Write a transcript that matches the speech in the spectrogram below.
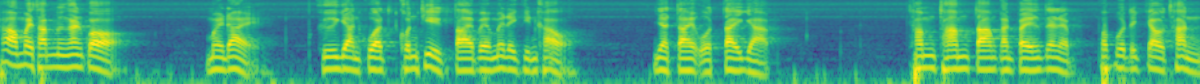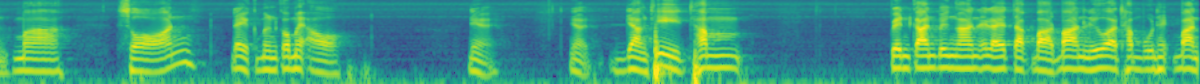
ถ้าไม่ทำอย่างนั้นก็ไม่ได้ คือยานกลัวคนที่ตายไปไม่ได้กินข้าวอย่าตายอดตายอยากทำทำตามกันไปตั้งแต่พระพุทธเจ้าท่านมาสอน ได้มันก็ไม่เอา เนี่ยเนี่ยอย่างที่ทำเป็นการเป็นงานอะไรตักบาตรบ้านหรือว่าทำบุญให้บ้าน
